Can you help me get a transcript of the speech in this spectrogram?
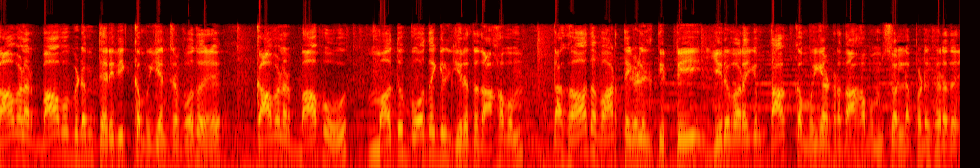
காவலர் பாபுவிடம் தெரிவிக்க முயன்றபோது காவலர் பாபு மது போதையில் இருந்ததாகவும் தகாத வார்த்தைகளில் திட்டி இருவரையும் தாக்க முயன்றதாகவும் சொல்லப்படுகிறது?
